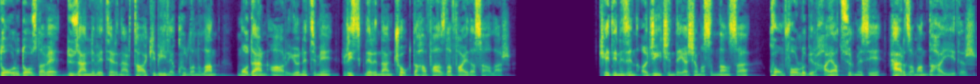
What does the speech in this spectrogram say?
doğru dozda ve düzenli veteriner takibiyle kullanılan modern ağrı yönetimi risklerinden çok daha fazla fayda sağlar. Kedinizin acı içinde yaşamasındansa konforlu bir hayat sürmesi her zaman daha iyidir.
